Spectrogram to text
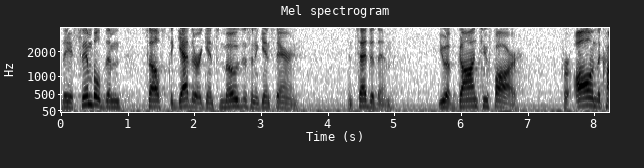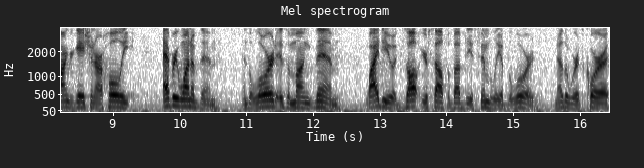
They assembled themselves together against Moses and against Aaron, and said to them, You have gone too far, for all in the congregation are holy, every one of them, and the Lord is among them. Why do you exalt yourself above the assembly of the Lord? In other words, Korah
